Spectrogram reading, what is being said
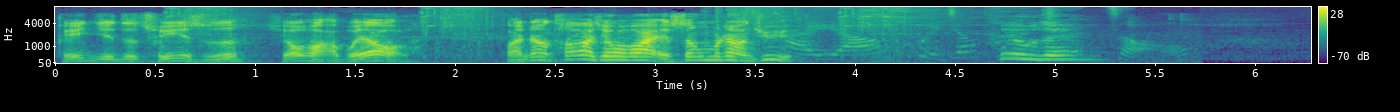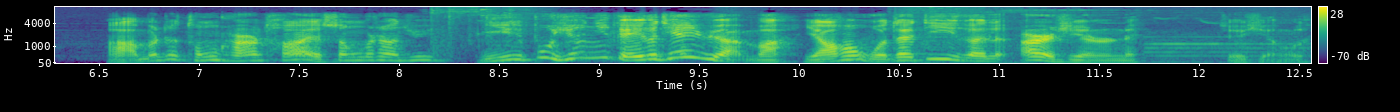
给几只锤石，小法不要了，反正他小法也升不上去，对不对？俺们这同行他也升不上去，你不行，你给个天选吧，然后我再递个二星的就行了。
